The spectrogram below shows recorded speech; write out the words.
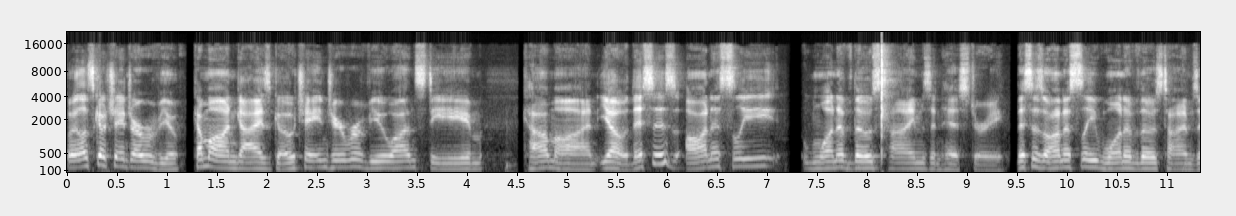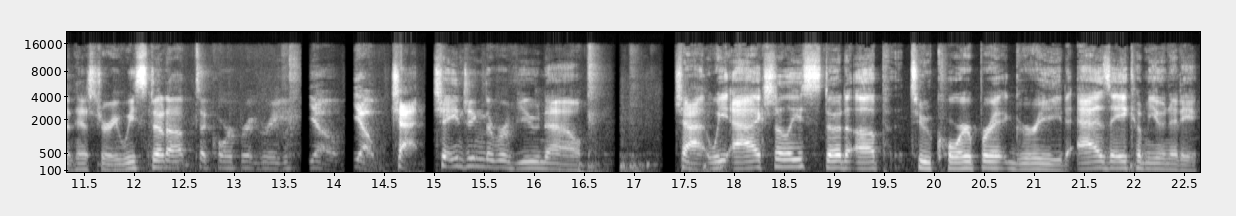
Wait, let's go change our review. Come on, guys, go change your review on Steam. Come on. Yo, this is honestly one of those times in history. This is honestly one of those times in history. We stood up to corporate greed. Yo, yo, chat, changing the review now. Chat, we actually stood up to corporate greed as a community.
